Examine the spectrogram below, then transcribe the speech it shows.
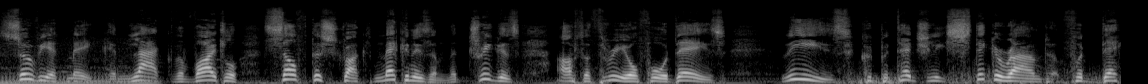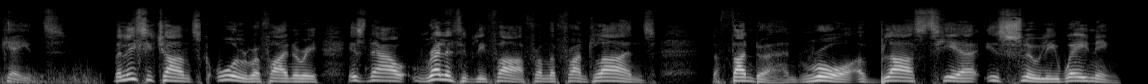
Soviet make and lack the vital self destruct mechanism that triggers after three or four days. These could potentially stick around for decades. The Lysychansk oil refinery is now relatively far from the front lines. The thunder and roar of blasts here is slowly waning.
